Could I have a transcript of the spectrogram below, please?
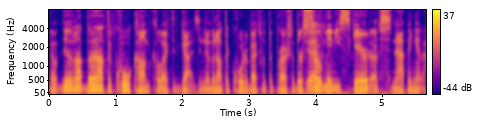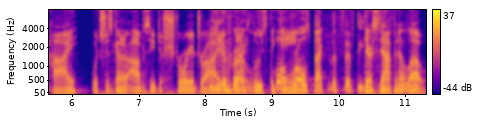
you know, they're not they're not the cool, calm, collected guys. You know, they're not the quarterbacks with the pressure. They're so maybe scared of snapping it high, which is going to obviously destroy a drive and not lose the Ball game. rolls back to the 50. They're snapping it low.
